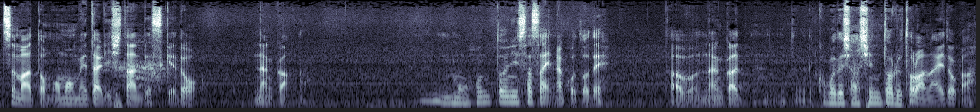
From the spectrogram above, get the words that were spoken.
妻とも揉めたりしたんですけどなんかもう本当に些細なことで多分なんかここで写真撮る撮らないとか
